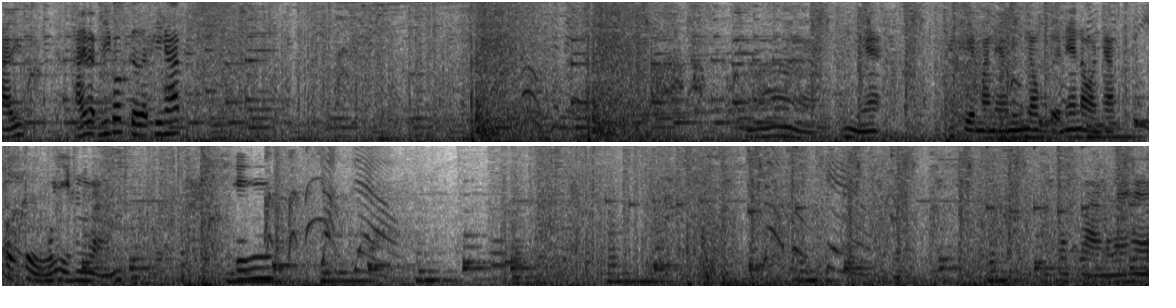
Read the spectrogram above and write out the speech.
หายหายแบบนี้ก็เกิดสิครับนี่ฮะถ้าเกมมาแนวนี้เราเกิดแน่นอนครับ โอ้โหข้างหลัง เอสกลางแล้วฮะ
